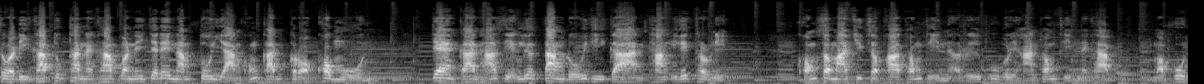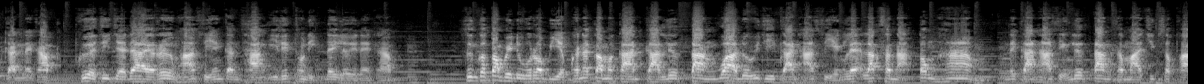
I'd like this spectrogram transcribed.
สวัสดีครับทุกท่านนะครับ วันนี้จะได้นำตัวอย่างของการกรอกข้อมูล แจ้งการหาเสียงเลือกตั้งโดยวิธีการทางอิเล็กทรอนิกส์ ของสมาชิกสภาท้องถิ่น หรือผู้บริหารท้องถิ่นนะครับ มาพูดกันนะครับ เพื่อที่จะได้เริ่มหาเสียงกันทางอิเล็กทรอนิกส์ได้เลยนะครับ ซึ่งก็ต้องไปดูระเบียบคณะกรรมการการเลือกตั้งว่าโดยวิธีการหาเสียงและลักษณะต้องห้าม ในการหาเสียงเลือกตั้งสมาชิกสภา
